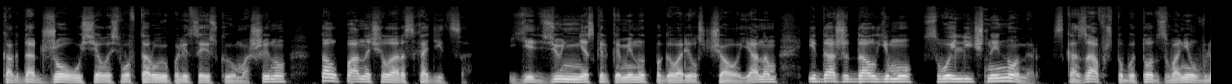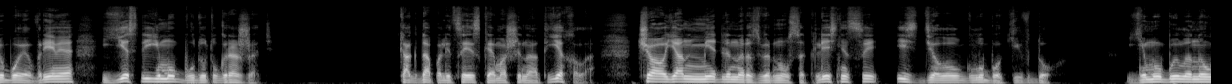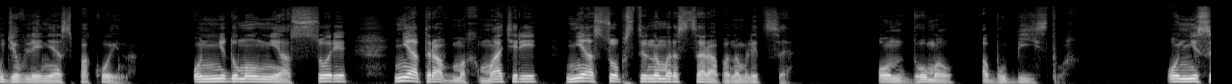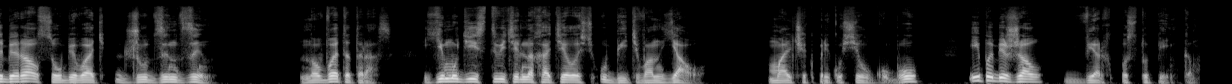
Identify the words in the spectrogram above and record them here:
Когда Джо уселась во вторую полицейскую машину, толпа начала расходиться. Едзюнь несколько минут поговорил с Чао Яном и даже дал ему свой личный номер, сказав, чтобы тот звонил в любое время, если ему будут угрожать. Когда полицейская машина отъехала, Чао Ян медленно развернулся к лестнице и сделал глубокий вдох. Ему было на удивление спокойно. Он не думал ни о ссоре, ни о травмах матери, ни о собственном расцарапанном лице. Он думал об убийствах. Он не собирался убивать Джу Цзин. Но в этот раз ему действительно хотелось убить Ван Яо. Мальчик прикусил губу, и побежал вверх по ступенькам.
